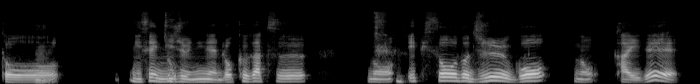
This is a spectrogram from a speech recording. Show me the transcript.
と、2022年6月のエピソード15の回で、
